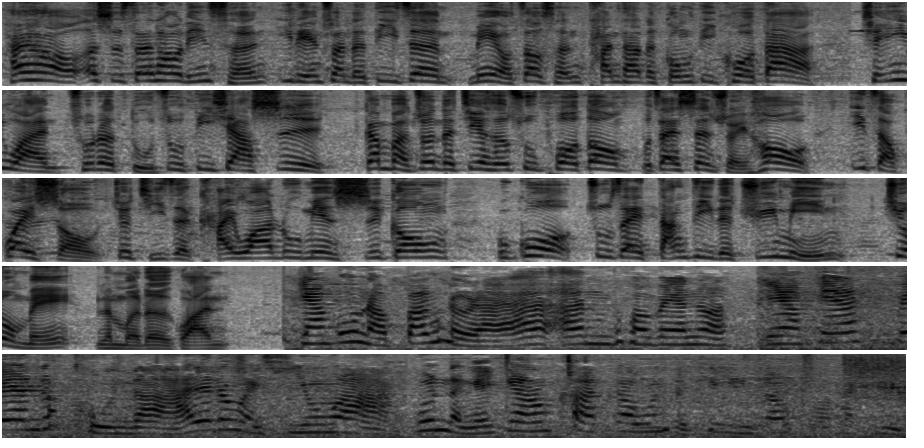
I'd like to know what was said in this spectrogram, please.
还好，二十三号凌晨一连串的地震没有造成坍塌的工地扩大。前一晚除了堵住地下室钢板砖的结合处破洞不再渗水后，一早怪手就急着开挖路面施工。不过住在当地的居民就没那么乐观。惊讲若放落来啊，安看变怎？惊惊困啦，还拢会想啊。阮两个囝拢卡到，阮就去因走看较紧。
